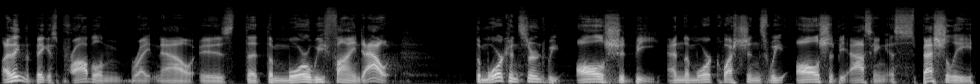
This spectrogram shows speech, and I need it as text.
I think the biggest problem right now is that the more we find out, the more concerned we all should be, and the more questions we all should be asking, especially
